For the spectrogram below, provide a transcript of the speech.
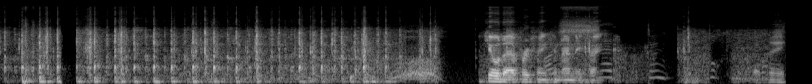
Killed everything and anything. Don't fucking Let me. me.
